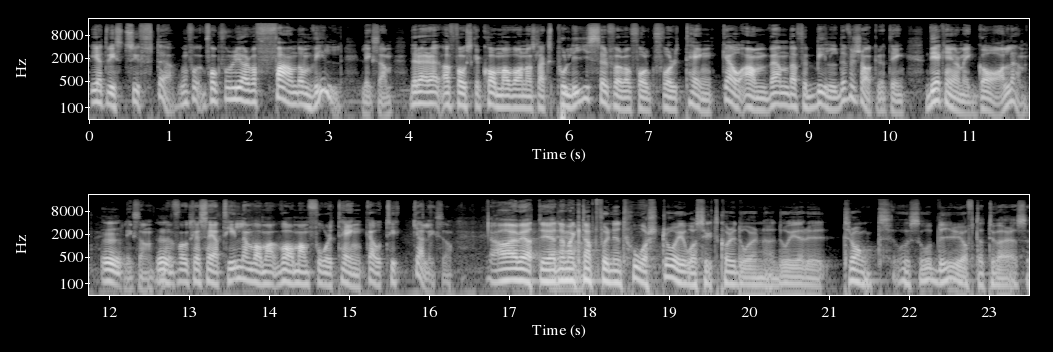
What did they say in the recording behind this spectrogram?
i ett visst syfte. Hon får, folk får väl göra vad fan de vill, liksom. Det där att folk ska komma och vara någon slags poliser för vad folk får tänka och använda för bilder för saker och ting. Det kan göra mig galen, liksom. Folk ska säga till en vad man, vad man får tänka och tycka, liksom. Ja, jag vet. Det är, när man knappt får in ett hårstrå i åsiktskorridorerna, då är det trångt. Och så blir det ju ofta tyvärr. Alltså.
